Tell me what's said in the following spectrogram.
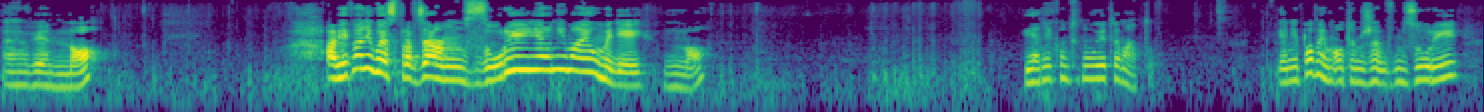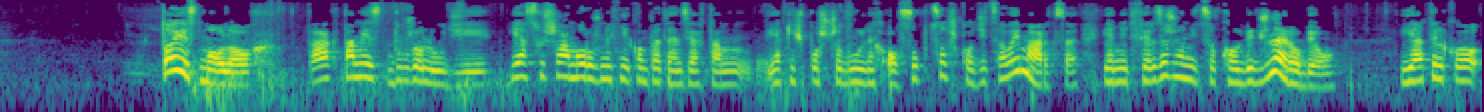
Ja mówię, no. A wie Pani, bo ja sprawdzałam Zury i oni mają mniej. No. Ja nie kontynuuję tematu. Ja nie powiem o tym, że w Missouri to jest moloch, tak? Tam jest dużo ludzi. Ja słyszałam o różnych niekompetencjach tam jakichś poszczególnych osób, co szkodzi całej marce. Ja nie twierdzę, że oni cokolwiek źle robią. Ja tylko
